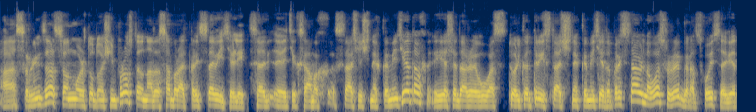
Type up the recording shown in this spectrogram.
а с организацией он может тут очень просто, надо собрать представителей этих самых стачечных комитетов. Если даже у вас только три стачечных комитета представлены, у вас уже городской совет.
